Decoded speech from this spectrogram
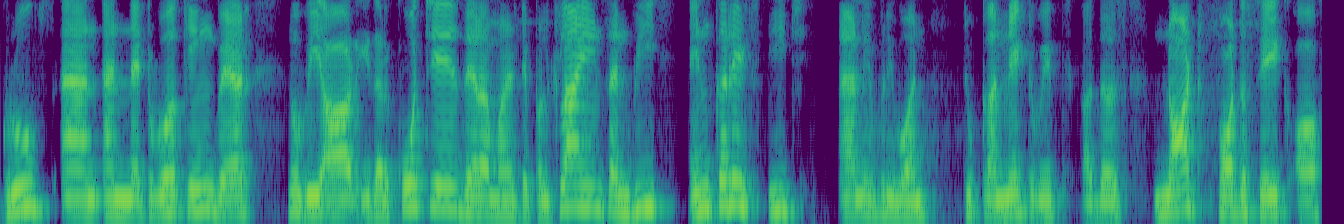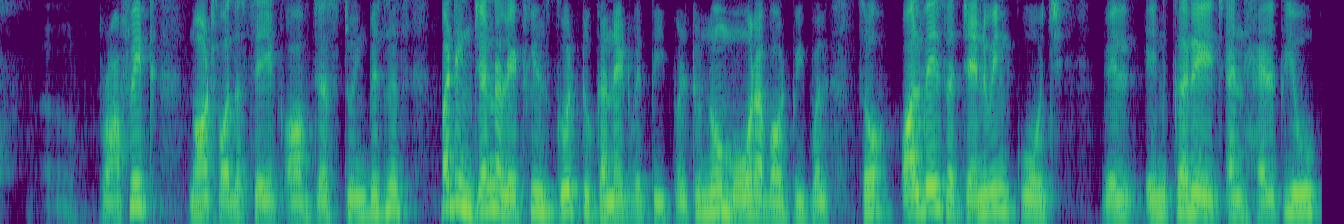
groups and and networking where no we are either coaches there are multiple clients and we encourage each and everyone to connect with others not for the sake of uh, profit not for the sake of just doing business but in general it feels good to connect with people to know more about people. So always a genuine coach will encourage and help you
